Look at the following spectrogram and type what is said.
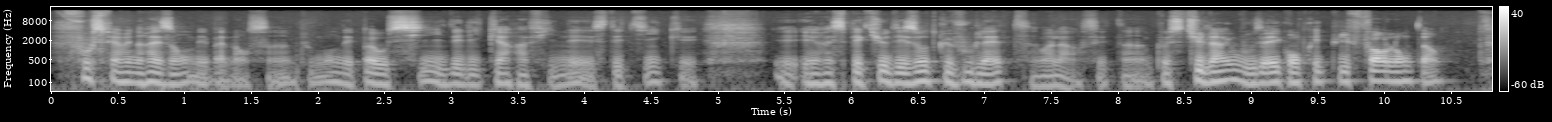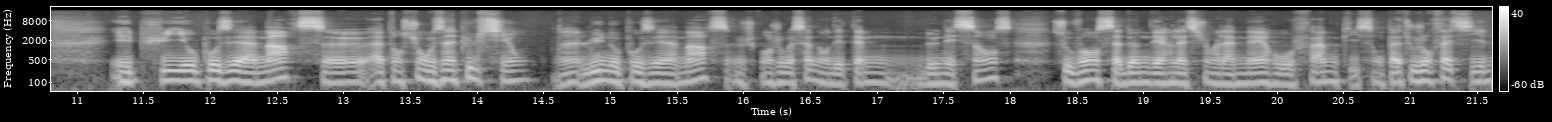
faut se faire une raison, mes balances. Hein. Tout le monde n'est pas aussi délicat, raffiné, esthétique et, et respectueux des autres que vous l'êtes. Voilà, c'est un postulat que vous avez compris depuis fort longtemps. Et puis opposé à Mars, euh, attention aux impulsions. Hein. Lune opposée à Mars, quand je vois ça dans des thèmes de naissance, souvent ça donne des relations à la mère ou aux femmes qui ne sont pas toujours faciles.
